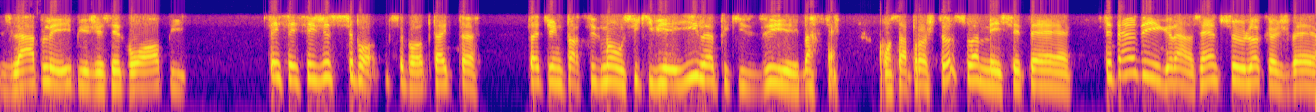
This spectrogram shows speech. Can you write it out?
je l'ai appelé, puis j'ai essayé de voir, puis c'est c'est juste, je sais pas, je sais pas, peut-être euh, peut-être une partie de moi aussi qui vieillit là, puis qui se dit, ben, on s'approche tous, là, mais c'était c'était un des grands, c'est un de ceux-là que je vais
